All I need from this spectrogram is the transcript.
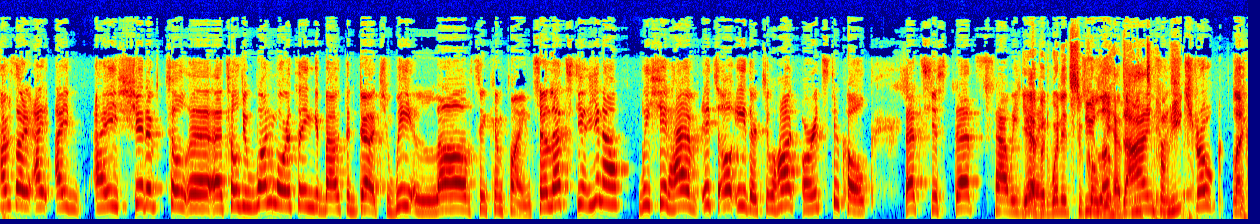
I'm sorry. I, I, I should have told, uh, uh, told you one more thing about the Dutch. We love to complain. So let's, you know, we should have, it's all either too hot or it's too cold. That's just that's how we do yeah, it. but when it's too do cold, we have dying heat from heat so. stroke. Like,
